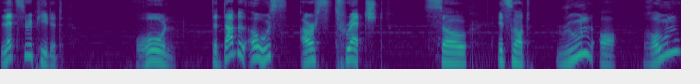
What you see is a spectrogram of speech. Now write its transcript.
let's repeat it. Roon. The double O's are stretched. So, it's not Rune or Rhone,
